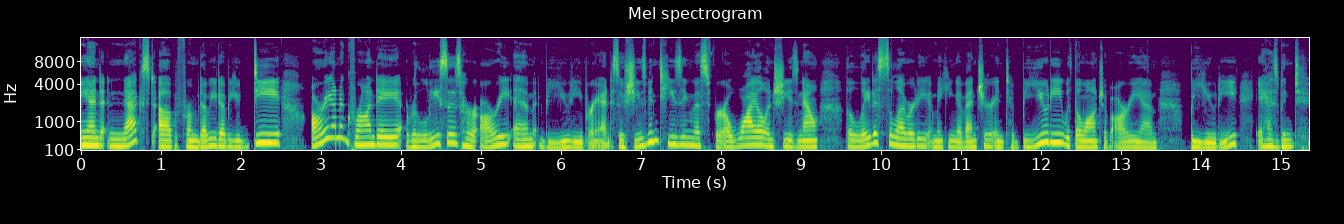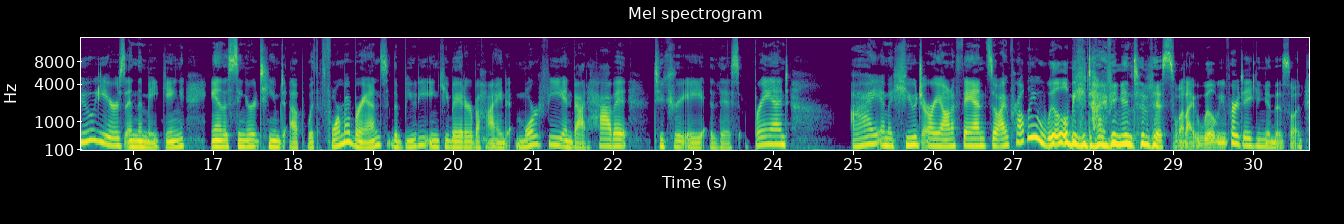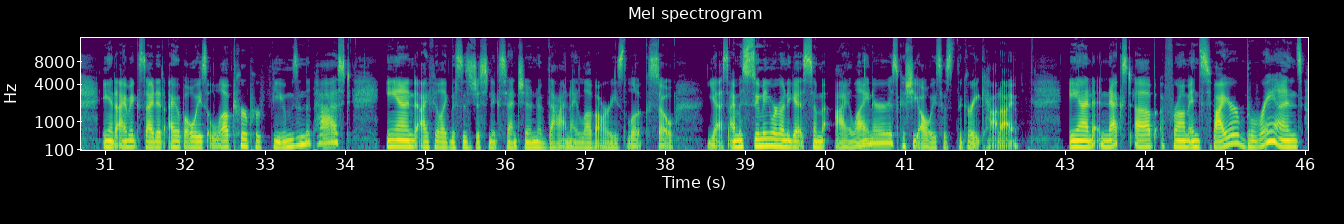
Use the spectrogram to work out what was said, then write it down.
And next up from WWD, Ariana Grande releases her REM beauty brand. So she's been teasing this for a while, and she is now the latest celebrity making a venture into beauty with the launch of REM Beauty. It has been two years in the making, and the singer teamed up with Forma Brands, the beauty incubator behind Morphe and Bad Habit, to create this brand. I am a huge Ariana fan, so I probably will be diving into this one. I will be partaking in this one, and I'm excited. I have always loved her perfumes in the past, and I feel like this is just an extension of that, and I love Ari's look. So, yes, I'm assuming we're going to get some eyeliners because she always has the great cat eye. And next up from Inspire Brands,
